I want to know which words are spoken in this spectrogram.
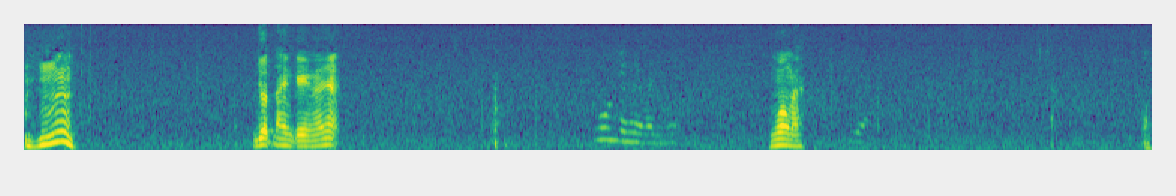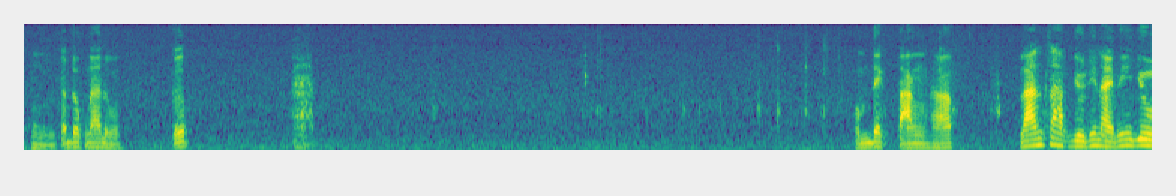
อื้อหือหยดในกางเกงนะเนี่ย ง่วงยังเลยวันนี้ ง่วงไหมโอ้โหกระดกหน้าดูกึ๊บแอบผมเด็กตังครับ ร้านสักอยู่ที่ไหนพี่ อยู่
